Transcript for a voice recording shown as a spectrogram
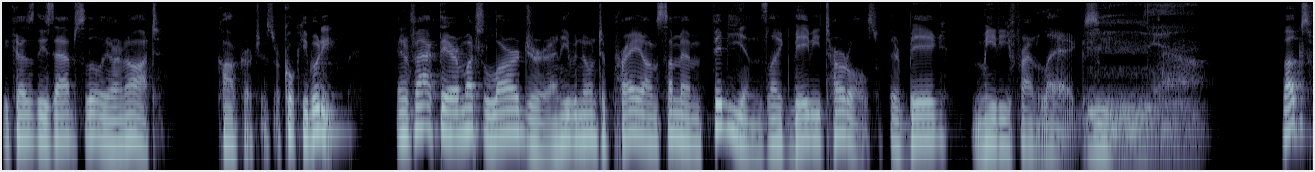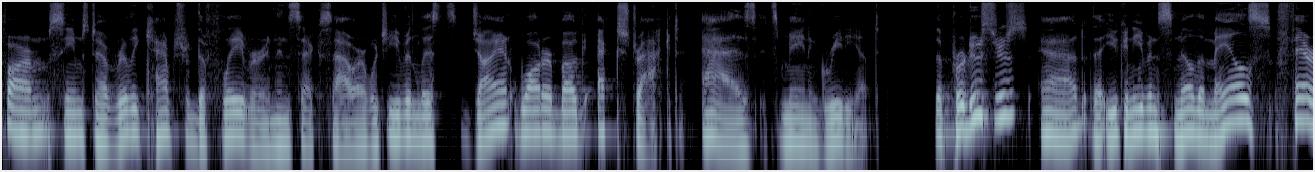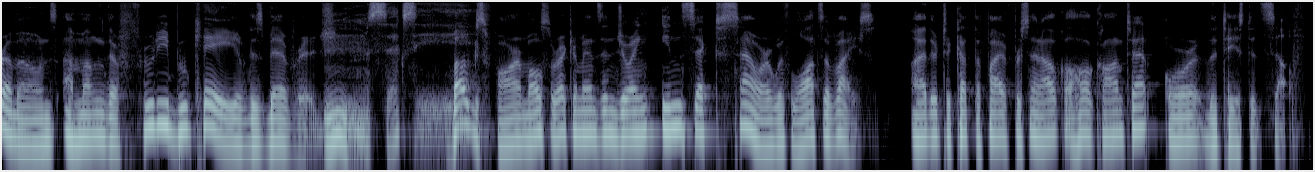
because these absolutely are not cockroaches or kokiburi. In fact, they are much larger and even known to prey on some amphibians like baby turtles with their big, meaty front legs. Mm, yeah. Bugs Farm seems to have really captured the flavor in insect sour, which even lists giant water bug extract as its main ingredient. The producers add that you can even smell the male's pheromones among the fruity bouquet of this beverage. Mmm, sexy. Bugs Farm also recommends enjoying insect sour with lots of ice, either to cut the 5% alcohol content or the taste itself.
